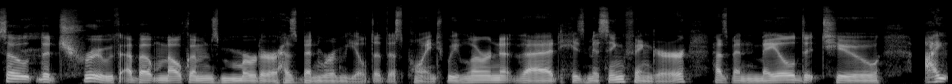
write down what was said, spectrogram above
So, the truth about Malcolm's murder has been revealed at this point. We learn that his missing finger has been mailed to I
